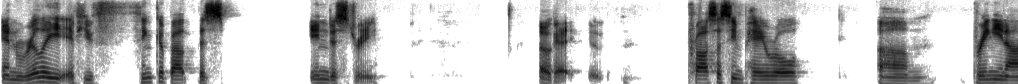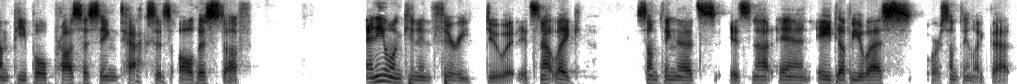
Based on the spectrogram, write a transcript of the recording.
And really, if you think about this industry, okay, processing payroll, um, bringing on people, processing taxes, all this stuff, anyone can in theory do it. It's not like something that's it's not an AWS or something like that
